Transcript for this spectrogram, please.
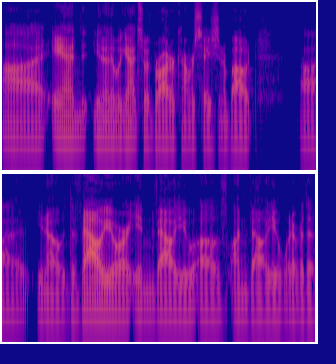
Uh, and you know, then we got to a broader conversation about uh, you know the value or in value of unvalue, whatever the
